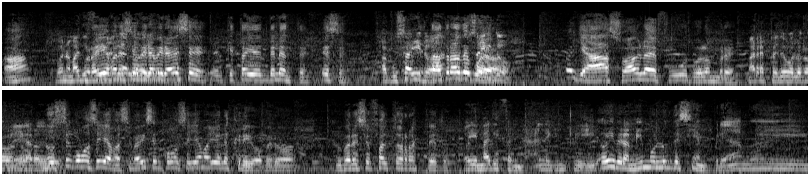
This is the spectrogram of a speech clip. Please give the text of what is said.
¿Ah? Bueno, Mati Por ahí aparecía, mira, mira, ese, el que está ahí de lente, ese. Acusadito. Está ¿ah? atrás de. Cueva. Payaso, habla de fútbol, hombre. Más respeto con los Pero colegas, no, no sé cómo se llama, si me dicen cómo se llama yo le escribo, pero me pareció falta de respeto. Oye, Mati Fernández, qué increíble. Oye, pero el mismo look de siempre, ¿ah? muy,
